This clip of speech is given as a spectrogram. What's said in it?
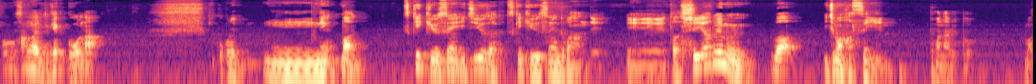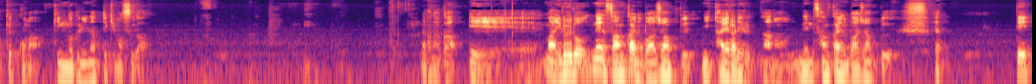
そう考えると結構な、結構これ、うーん、ね、まあ、月9000円、1ユーザーで月9000円とかなんで、えー、ただ CRM は1万8000円とかなると、まあ結構な金額になってきますが、なかなか、えー、まあいろいろ年3回のバージョンアップに耐えられる、あの、年3回のバージョンアップやって、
